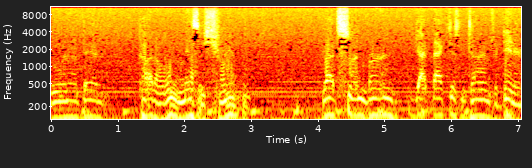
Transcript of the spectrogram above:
We went out there and caught a whole mess of shrimp. And, got sunburned, got back just in time for dinner.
